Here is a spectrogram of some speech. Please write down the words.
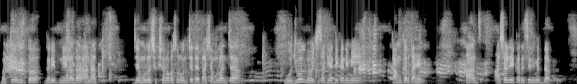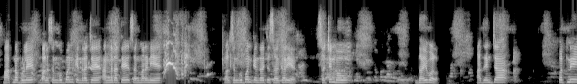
भटकेमुक्त गरीब निराधार अनाथ जे मुलं शिक्षणापासून वंचित आहेत अशा मुलांच्या उज्ज्वल भविष्यासाठी या ठिकाणी मी काम करत आहे. आज आषाढी एकादशीनिमित्त महात्मा फुले बालसंगोपन केंद्राचे अन्नदाते सन्माननीय बालसंगोपन केंद्राचे सहकार्य सचिन भाऊ दहिवळ आज यांच्या पत्नी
